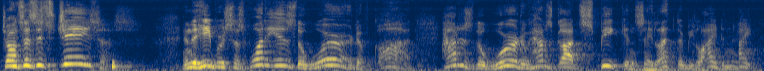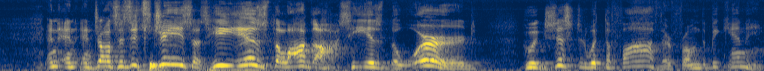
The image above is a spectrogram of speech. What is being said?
John says, it's Jesus. And the Hebrew says, what is the word of God? How does the word, how does God speak and say, let there be light and there light? And, and, and John says, it's Jesus. He is the Logos. He is the Word who existed with the Father from the beginning.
